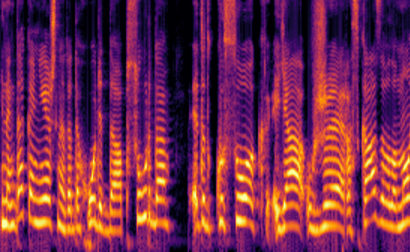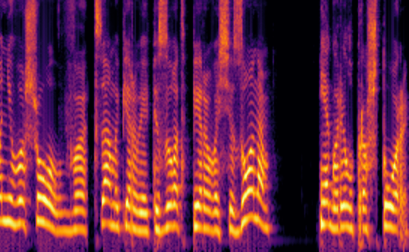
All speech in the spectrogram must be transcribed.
Иногда, конечно, это доходит до абсурда. Этот кусок я уже рассказывала, но не вошел в самый первый эпизод первого сезона. Я говорила про шторы.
